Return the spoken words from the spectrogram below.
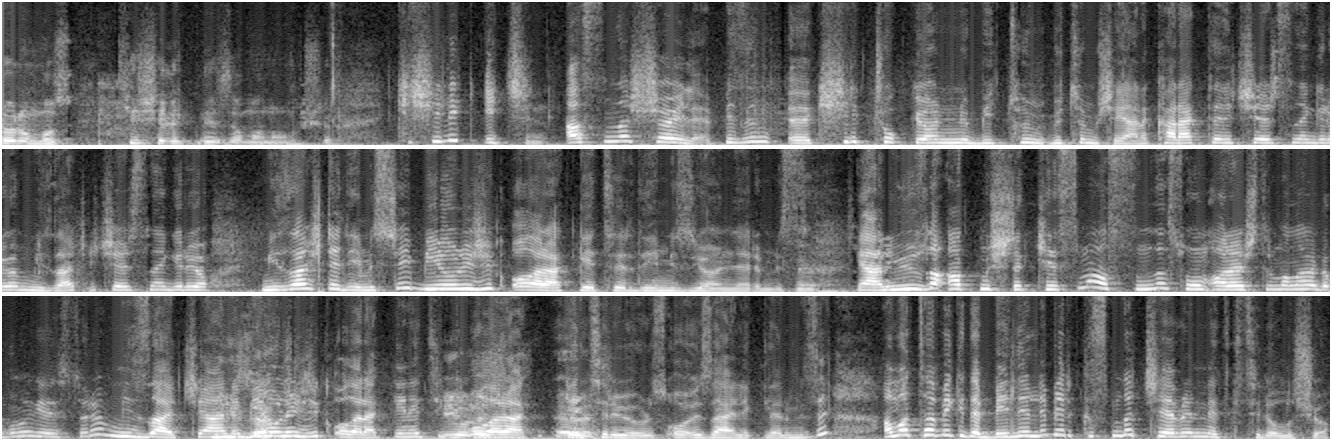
sorumuz kişilik ne zaman oluşur? Kişilik için aslında şöyle bizim e, kişilik çok yönlü bütün bütün bir şey yani karakter içerisine giriyor, mizaç içerisine giriyor. Mizaç dediğimiz şey biyolojik olarak getirdiğimiz yönlerimiz. Evet. Yani %60'lık kesimi aslında son araştırmalar da bunu gösteriyor. Mizaç yani Mizaç. biyolojik olarak, genetik Biyolojik, olarak evet. getiriyoruz o özelliklerimizi. Ama tabii ki de belirli bir kısmı da çevrenin etkisiyle oluşuyor.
